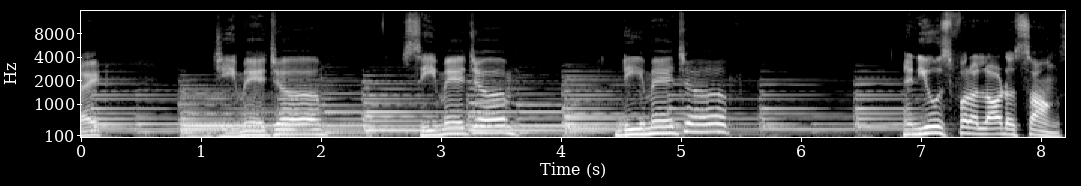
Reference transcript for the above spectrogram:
Right? G major, C major, D major, and used for a lot of songs.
